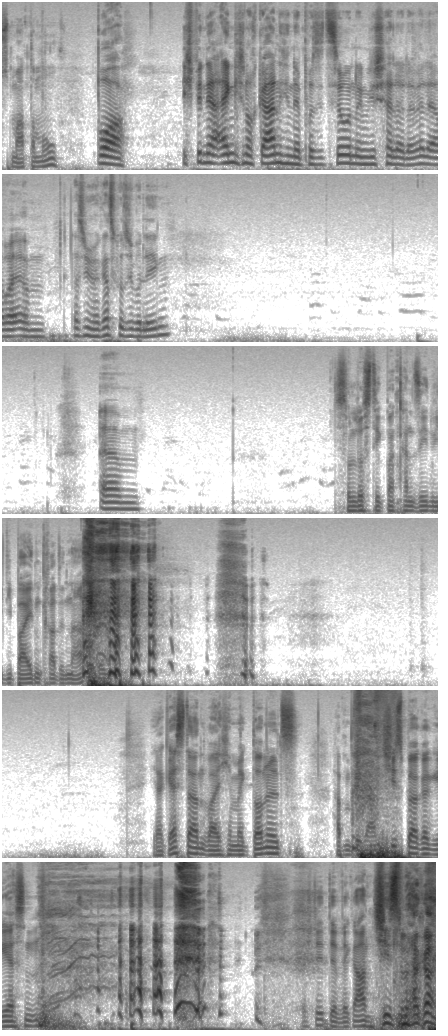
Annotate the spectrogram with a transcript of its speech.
Smarter Move. Boah, ich bin ja eigentlich noch gar nicht in der Position, irgendwie Scheller oder Welle, aber ähm, lass mich mal ganz kurz überlegen. Ähm, So lustig, man kann sehen, wie die beiden gerade nachdenken. ja, gestern war ich im McDonalds, habe einen veganen Cheeseburger gegessen. steht der vegane Cheeseburger.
